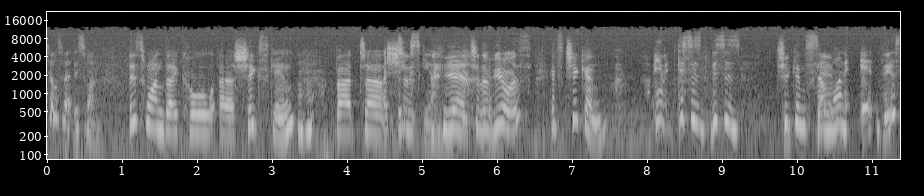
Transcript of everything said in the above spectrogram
Tell us about this one. This one they call uh, sheepskin, Mhm. but... Uh, A sheepskin? yeah, to the viewers, it's chicken. You mean, this is this is Chicken skin. someone ate this.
